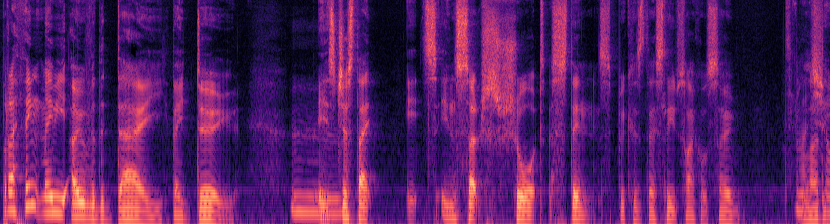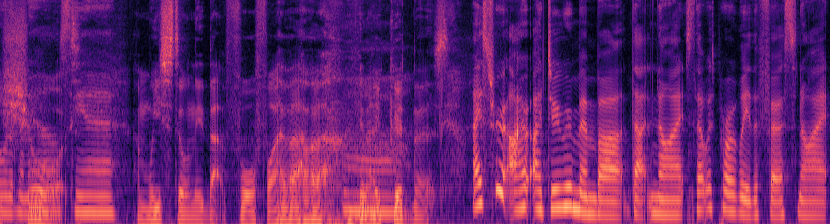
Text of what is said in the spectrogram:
But I think maybe over the day they do. It's mm, just that it's in such short stints because their sleep cycle's so, so much bloody shorter than short. ours. Yeah, and we still need that four five hour, you know, Oh. goodness. I, I I do remember that night. So that was probably the first night,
